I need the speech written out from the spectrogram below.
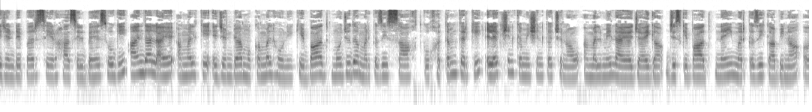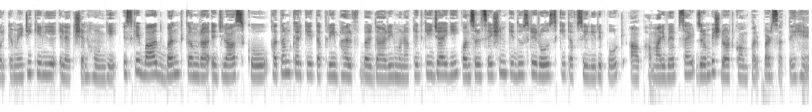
एजेंडे पर सेर हासिल बहस होगी। आइंदा लाए अमल के एजेंडा मुकम्मल होने के बाद मौजूदा मरकजी साख्त को खत्म करके इलेक्शन कमीशन का चुनाव अमल में लाया जाएगा, जिसके बाद नई मरकजी काबीना और कमेटी के लिए इलेक्शन होंगे। इसके बाद बंद कमरा इजलास को खत्म करके तकरीब हल्फ बर्दारी मुनद की जाएगी। कौंसल सेशन के दूसरे रोज की तफसीली रिपोर्ट आप हमारी वेबसाइट जुरम्बिश डॉट कॉम पर पढ़ सकते हैं।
